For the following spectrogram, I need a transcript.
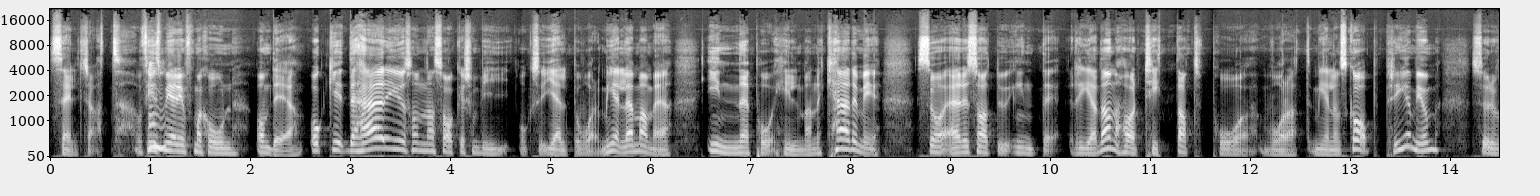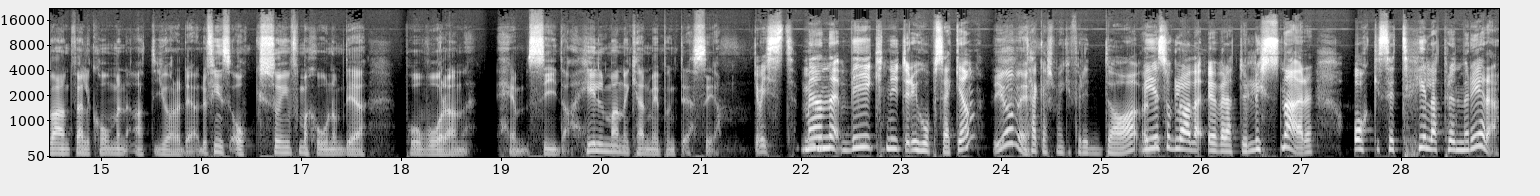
säljtratt. Och det finns mm. mer information om det. Och det här är ju sådana saker som vi också hjälper våra medlemmar med inne på Hillman Academy. Så är det så att du inte redan har tittat på vårt medlemskap Premium så är du varmt välkommen att göra det. Det finns också information om det på vår hemsida hillmanacademy.se. Ja, visst. Men mm. vi knyter ihop säcken. Det gör vi. Tackar så mycket för idag. Vi är så glada över att du lyssnar. Och se till att prenumerera.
